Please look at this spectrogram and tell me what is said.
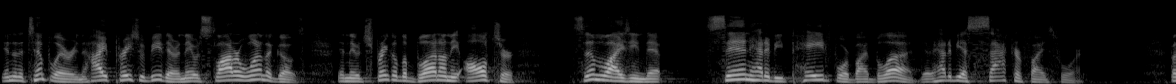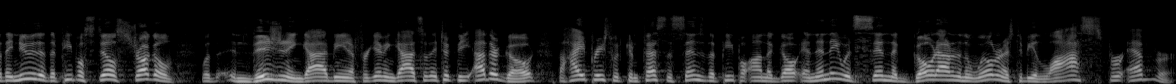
into the temple area, and the high priest would be there, and they would slaughter one of the goats, and they would sprinkle the blood on the altar, symbolizing that sin had to be paid for by blood. There had to be a sacrifice for it. But they knew that the people still struggled with envisioning God being a forgiving God, so they took the other goat. The high priest would confess the sins of the people on the goat, and then they would send the goat out into the wilderness to be lost forever.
